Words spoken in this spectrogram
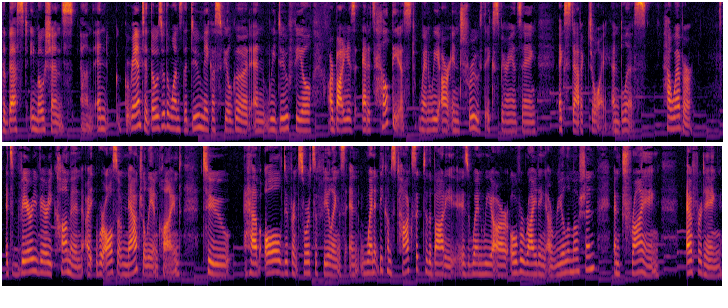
the best emotions. Um, and granted, those are the ones that do make us feel good. And we do feel our body is at its healthiest when we are in truth experiencing ecstatic joy and bliss. However, it's very, very common. We're also naturally inclined to have all different sorts of feelings. And when it becomes toxic to the body is when we are overriding a real emotion and trying, efforting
